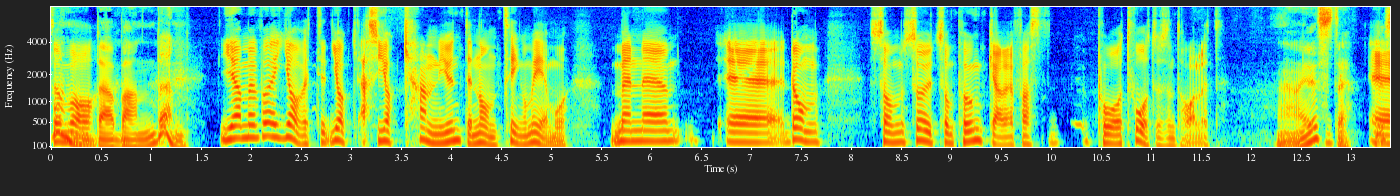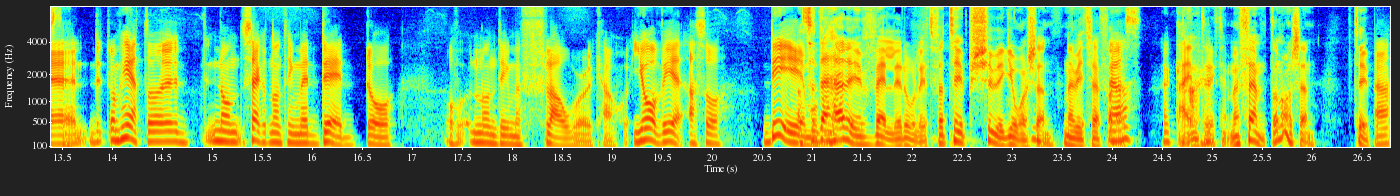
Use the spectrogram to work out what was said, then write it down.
Pandabanden? Ja, men vad, jag vet inte, jag, alltså jag kan ju inte någonting om emo. Men eh, eh, de som såg ut som punkare fast på 2000-talet. Ja, just det. Just det. Eh, de- heter någon, säkert någonting med Dead och, och någonting med Flower kanske. Jag vet, alltså. Det är Alltså det här är ju väldigt roligt. För typ 20 år sedan när vi träffades. Ja, Nej, inte riktigt. Men 15 år sedan, typ. Ja.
